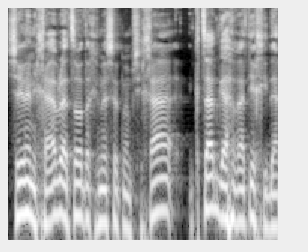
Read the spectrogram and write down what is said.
שירין, אני חייב לעצור אותך לפני שאת ממשיכה. קצת גאוות יחידה.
